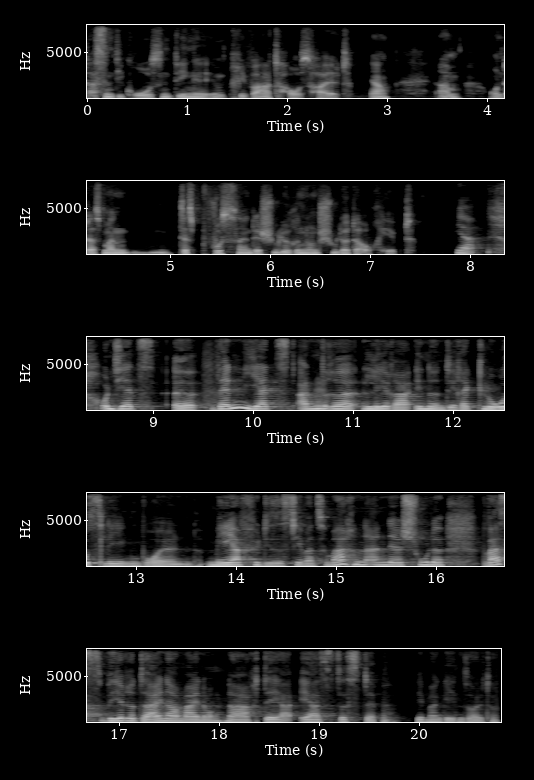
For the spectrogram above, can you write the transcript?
das sind die großen Dinge im Privathaushalt. Ähm, und dass man das Bewusstsein der Schülerinnen und Schüler da auch hebt. Ja, und jetzt, äh, wenn jetzt andere mhm. LehrerInnen direkt loslegen wollen, mehr für dieses Thema zu machen an der Schule, was wäre deiner Meinung nach der erste Step, den man gehen sollte?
